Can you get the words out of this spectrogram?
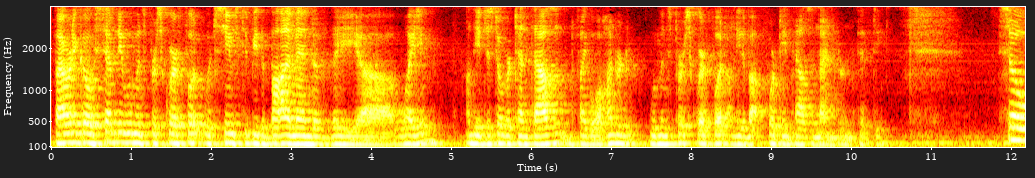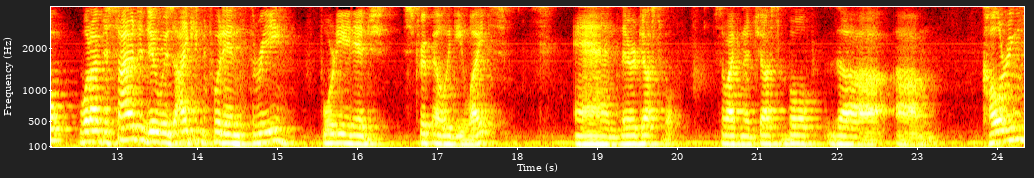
If I were to go 70 lumens per square foot, which seems to be the bottom end of the uh, lighting, I'll need just over 10,000. If I go 100 lumens per square foot, I'll need about 14,950. So what I've decided to do is I can put in three 48 inch strip LED lights and they're adjustable. So I can adjust both the um, coloring,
